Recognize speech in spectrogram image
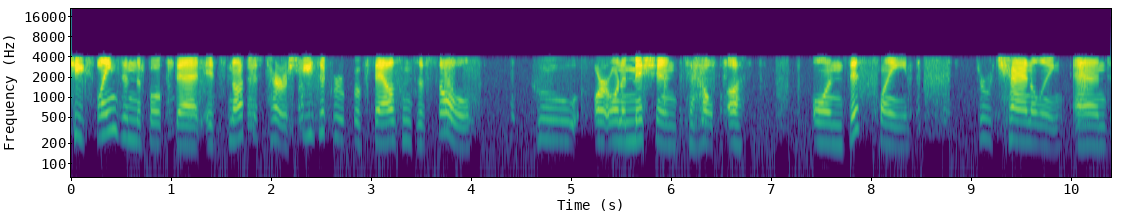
she explains in the book that it's not just her; she's a group of thousands of souls who are on a mission to help us on this plane through channeling. And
